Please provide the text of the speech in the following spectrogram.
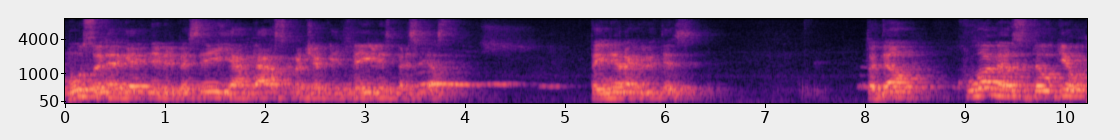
mūsų energetiniai virpesiai ją perskrodžia kaip peilis per sviestą. Tai nėra kliūtis. Todėl, kuo mes daugiau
